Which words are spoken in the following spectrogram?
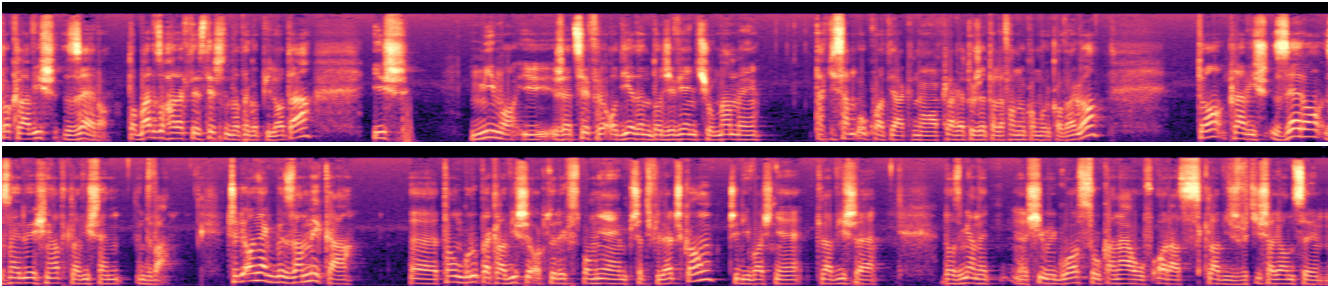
to klawisz 0. To bardzo charakterystyczne dla tego pilota, iż mimo że cyfry od 1 do 9 mamy taki sam układ jak na klawiaturze telefonu komórkowego, to klawisz 0 znajduje się nad klawiszem 2. Czyli on jakby zamyka e, tą grupę klawiszy, o których wspomniałem przed chwileczką, czyli właśnie klawisze do zmiany e, siły głosu, kanałów oraz klawisz wyciszający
